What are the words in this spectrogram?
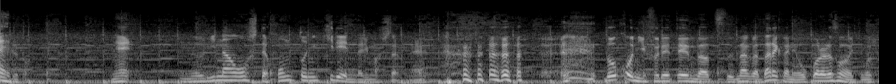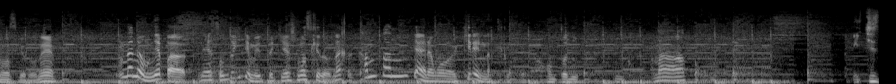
えると。ね。塗り直して本当に綺麗になりましたよね。どこに触れてんだっつって、なんか誰かに怒られそうな気もしますけどね。まあでもやっぱね、その時でも言った気がしますけど、なんか看板みたいなものが綺麗になってくるっていうのは本当にいいことかなと思って。一、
